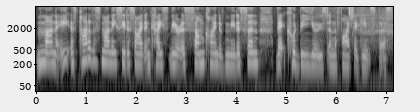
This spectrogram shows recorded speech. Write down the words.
money, is part of this money set aside in case there is some kind of medicine that could be used in the fight against this?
